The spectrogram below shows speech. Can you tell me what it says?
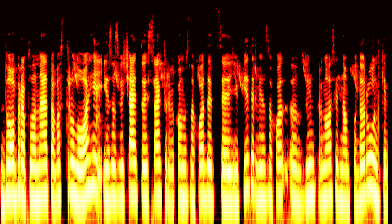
добра планета в астрології, і зазвичай той сектор, в якому знаходиться Юпітер, він знаход... е, він приносить нам подарунки.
